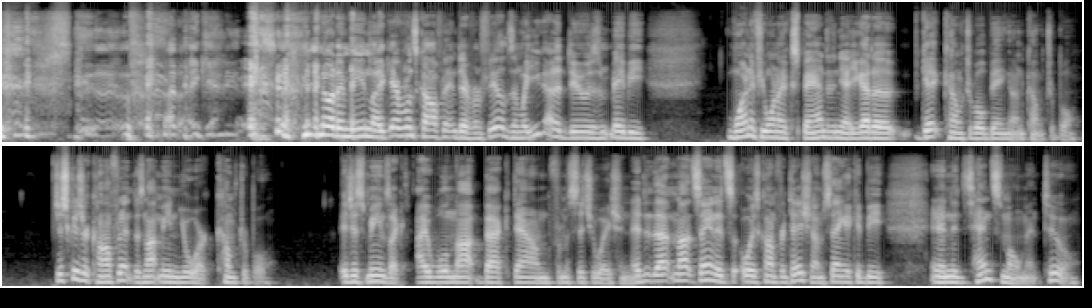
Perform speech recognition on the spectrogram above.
I, I can't do this. you know what I mean? Like everyone's confident in different fields, and what you got to do is maybe one, if you want to expand, then yeah, you got to get comfortable being uncomfortable. Just because you're confident does not mean you're comfortable. It just means like I will not back down from a situation. It, I'm not saying it's always confrontation. I'm saying it could be an intense moment too.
